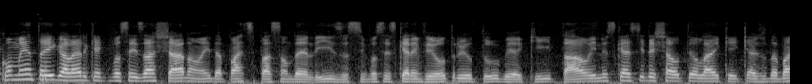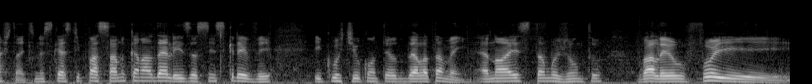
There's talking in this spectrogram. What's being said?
Comenta aí, galera, o que, é que vocês acharam aí da participação da Elisa, se vocês querem ver outro YouTube aqui e tal. E não esquece de deixar o teu like aí que ajuda bastante. Não esquece de passar no canal da Elisa, se inscrever e curtir o conteúdo dela também. É nóis, tamo junto. Valeu, fui!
